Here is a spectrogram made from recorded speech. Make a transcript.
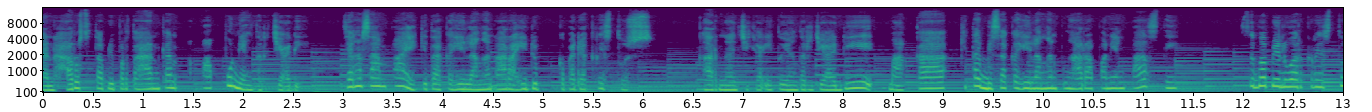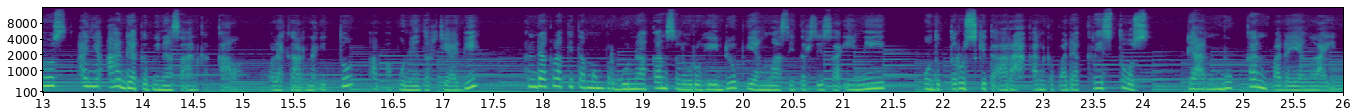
dan harus tetap dipertahankan apa pun yang terjadi. Jangan sampai kita kehilangan arah hidup kepada Kristus. Karena jika itu yang terjadi, maka kita bisa kehilangan pengharapan yang pasti. Sebab di luar Kristus hanya ada kebinasaan kekal. Oleh karena itu, apa pun yang terjadi, hendaklah kita mempergunakan seluruh hidup yang masih tersisa ini untuk terus kita arahkan kepada Kristus dan bukan pada yang lain.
